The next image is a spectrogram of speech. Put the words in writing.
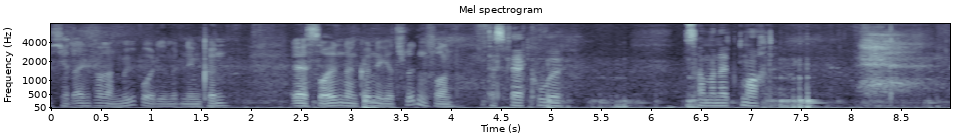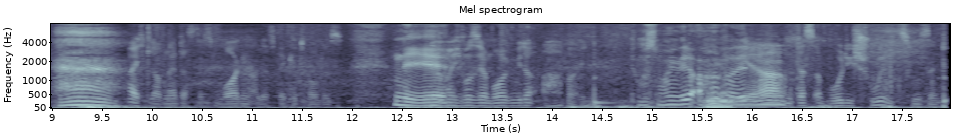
ich hätte einfach einen Müllbeutel mitnehmen können. Äh, sollen, dann könnte ich jetzt Schlitten fahren. Das wäre cool. Das haben wir nicht gemacht. Ah, ich glaube nicht, dass das morgen alles weggetaut ist. Nee, Aber ich muss ja morgen wieder arbeiten. du musst morgen wieder arbeiten. Ja, und das, obwohl die Schulen zu sind.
